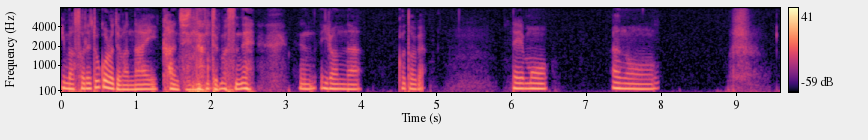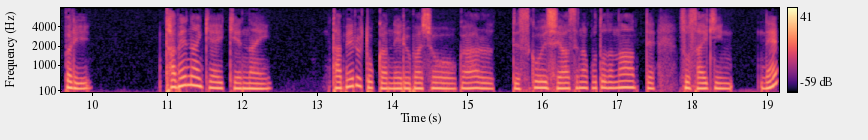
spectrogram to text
今それどころではない感じになってますね、うん、いろんなことが。でもあのやっぱり食べなきゃいけない食べるとか寝る場所があるってすごい幸せなことだなってそう最近ね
